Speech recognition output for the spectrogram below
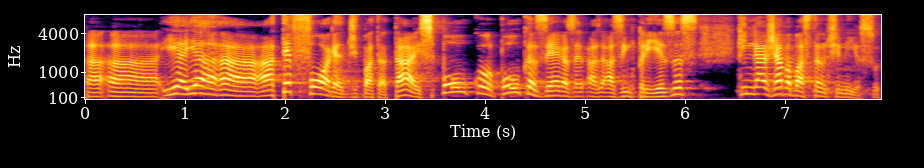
Ah, e aí, até fora de Batatais, pouco, poucas eram as, as empresas que engajava bastante nisso.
